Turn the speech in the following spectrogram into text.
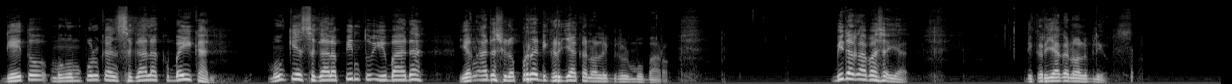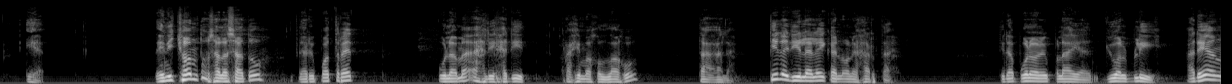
Dia itu mengumpulkan segala kebaikan. Mungkin segala pintu ibadah yang ada sudah pernah dikerjakan oleh Ibnu Mubarak. Bidang apa saja dikerjakan oleh beliau. Iya. Dan ini contoh salah satu dari potret ulama ahli hadith rahimahullahu taala. Tidak dilalaikan oleh harta. Tidak pula oleh pelayan, jual beli. Ada yang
